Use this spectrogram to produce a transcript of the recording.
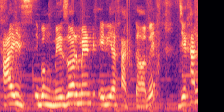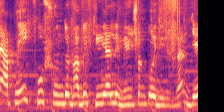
সাইজ এবং মেজারমেন্ট এরিয়া থাকতে হবে। যেখানে আপনি খুব সুন্দরভাবে ক্লিয়ারলি মেনশন করে দিতেছেন যে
